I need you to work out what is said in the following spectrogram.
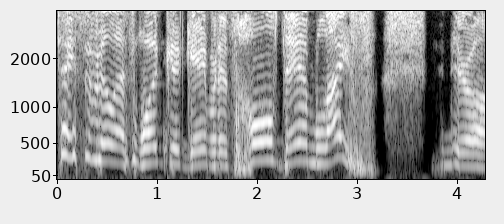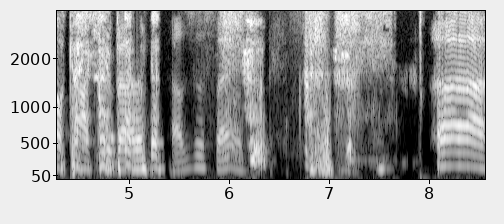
Taysom has one good game in his whole damn life. And you're all cocky about it. I was just saying. Uh,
